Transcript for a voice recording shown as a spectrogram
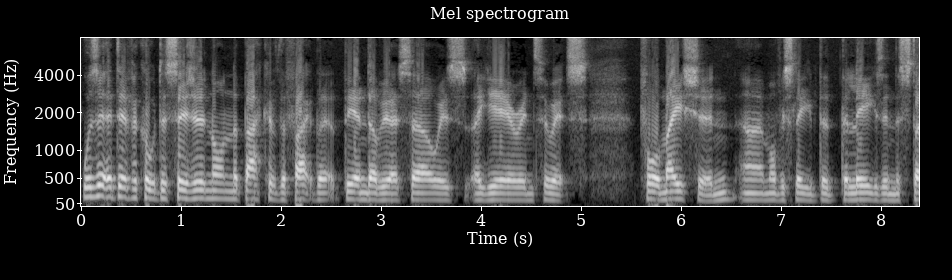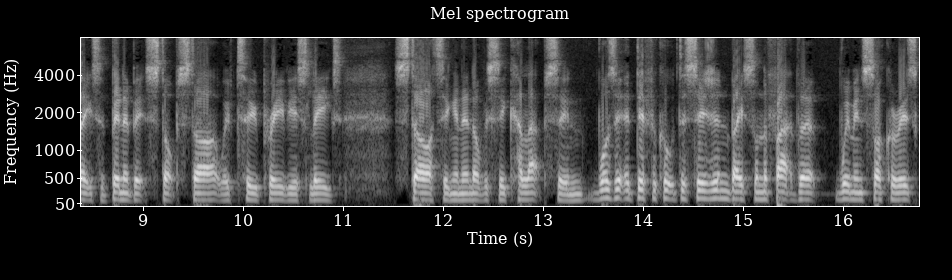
Was it a difficult decision on the back of the fact that the NWSL is a year into its formation? Um, obviously, the, the leagues in the States have been a bit stop start with two previous leagues starting and then obviously collapsing. Was it a difficult decision based on the fact that women's soccer is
